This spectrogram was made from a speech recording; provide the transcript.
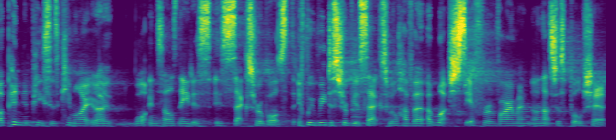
opinion pieces came out. Uh, what incels need is, is sex robots. If we redistribute sex, we'll have a, a much safer environment, and that's just bullshit.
